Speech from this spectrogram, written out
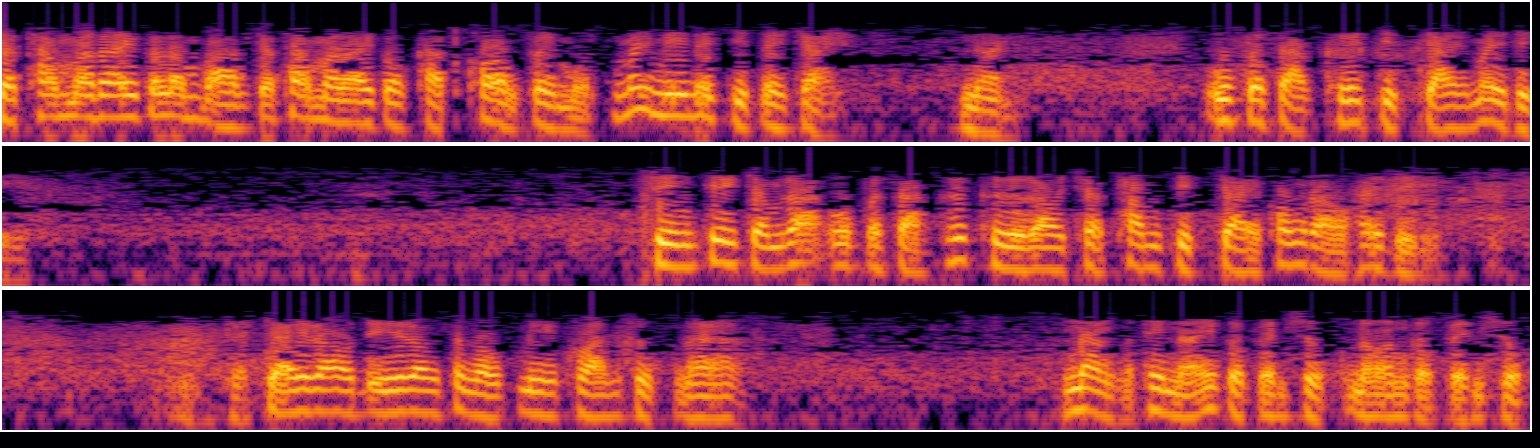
จะทำอะไรก็ลำบากจะทำอะไรก็ขัดข้องไปหมด ไม่มีในจิตในใจนั่นอุปสรรคคือจิตใจไม่ดี สิ่งที่จำระอุปสรรคก็คือเราจะทำจิตใจของเราให้ดีแต่ใจเราดีเราสงบมีความสุขแล้วนั่งที่ไหนก็เป็นสุขนอนก็เป็นสุข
